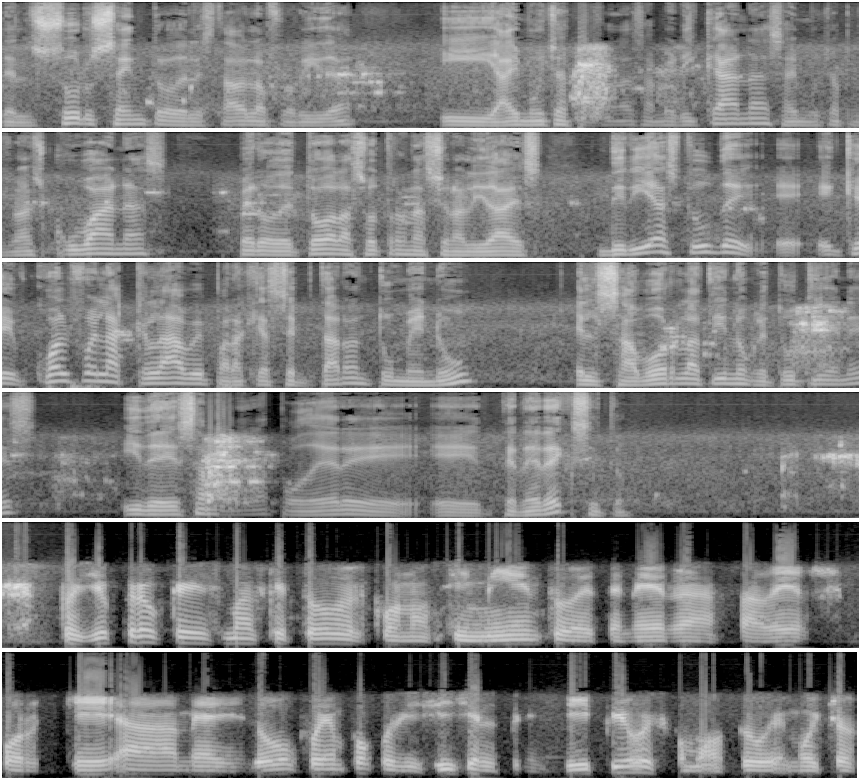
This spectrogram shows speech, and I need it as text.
del, sur centro del estado de la Florida, y hay muchas personas americanas, hay muchas personas cubanas, pero de todas las otras nacionalidades. ¿Dirías tú de que, cuál fue la clave para que aceptaran tu menú, el sabor latino que tú tienes? y de esa manera poder eh, eh, tener éxito? Pues yo creo que es más que todo el conocimiento de tener a saber, porque ah, me ayudó, fue un poco difícil al principio, es como tuve muchas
